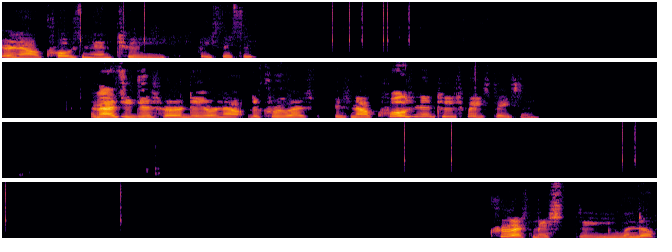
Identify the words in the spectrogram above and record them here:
They're now closing into the space station. And as you just heard, they are now the crew has is now closing into the space station. Crew has missed the window.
